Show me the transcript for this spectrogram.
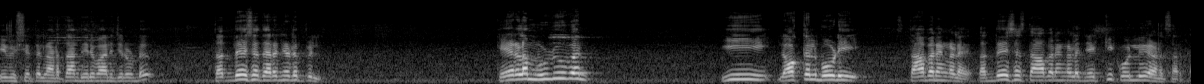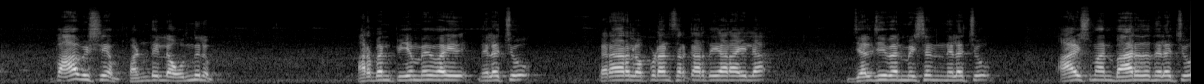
ഈ വിഷയത്തിൽ നടത്താൻ തീരുമാനിച്ചിട്ടുണ്ട്. തദ്ദേശ തെരഞ്ഞെടുപ്പിൽ കേരളം മുഴുവൻ ഈ ലോക്കൽ ബോഡി സ്ഥാപനങ്ങളെ തദ്ദേശ സ്ഥാപനങ്ങളെ ഞെക്കിക്കൊല്ലുകയാണ് സർക്കാർ. അപ്പോൾ ആ വിഷയം പണ്ടില്ല ഒന്നിലും urban P M A Y നിലച്ചു. കരാറിൽ ഒപ്പിടാൻ സർക്കാർ തയ്യാറായില്ല. ജൽജീവൻ മിഷൻ നിലച്ചു. ആയുഷ്മാൻ ഭാരത് നിലച്ചു.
